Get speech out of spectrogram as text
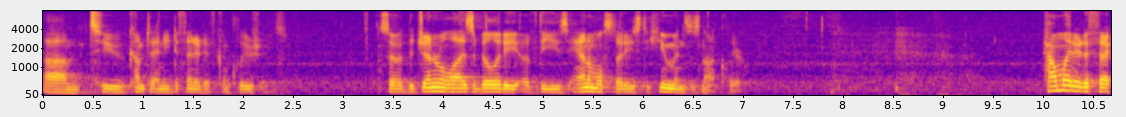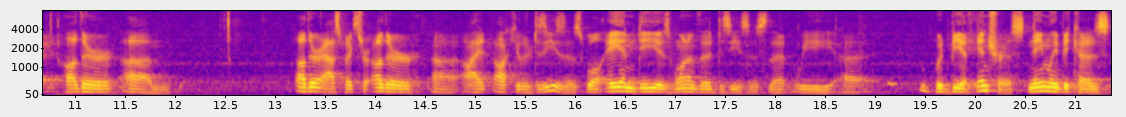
um, to come to any definitive conclusions. So the generalizability of these animal studies to humans is not clear. How might it affect other, um, other aspects or other uh, ocular diseases? Well, AMD is one of the diseases that we uh, would be of interest, namely because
